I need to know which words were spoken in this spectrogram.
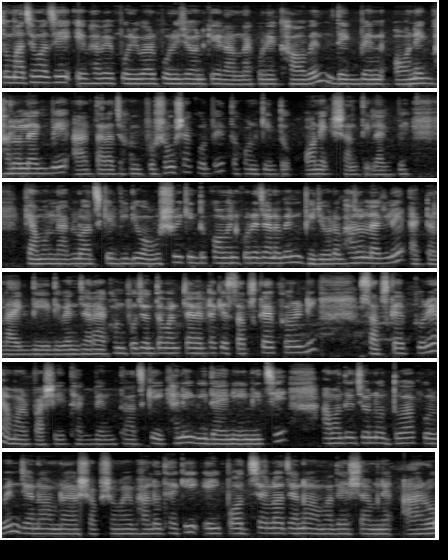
তো মাঝে মাঝে এভাবে পরিবার পরিজনকে রান্না করে খাওয়াবেন, দেখবেন অনেক ভালো লাগবে আর তারা যখন প্রশংসা করবে তখন কিন্তু অনেক শান্তি লাগবে। কেমন লাগল আজকের ভিডিও অবশ্যই কিন্তু কমেন্ট করে জানাবেন। ভিডিওটা ভালো লাগলে একটা লাইক দিয়ে দিবেন। যারা এখন পর্যন্ত আমার চ্যানেলটাকে সাবস্ক্রাইব করেনি সাবস্ক্রাইব করে আমার পাশেই থাকবেন। তো আজকে এখানেই বিদায় নিয়ে নিচ্ছি। আমাদের জন্য দোয়া করবেন যেন আমরা সব সময় ভালো থাকি। এই পথ চলা যেন আমাদের সামনে আরও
